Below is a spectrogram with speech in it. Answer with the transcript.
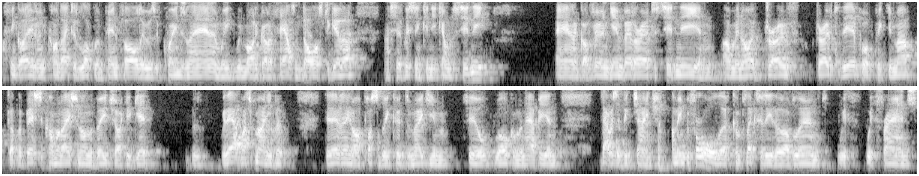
I think I even contacted Lachlan Penfold, who was at Queensland, and we, we might have got a thousand dollars together. I said, "Listen, can you come to Sydney?" And I got Vern Gambetta out to Sydney, and I mean, I drove drove to the airport, picked him up, got the best accommodation on the beach I could get without much money, but did everything I possibly could to make him feel welcome and happy. And that was a big change. I mean, before all the complexity that I've learned with with Frans,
